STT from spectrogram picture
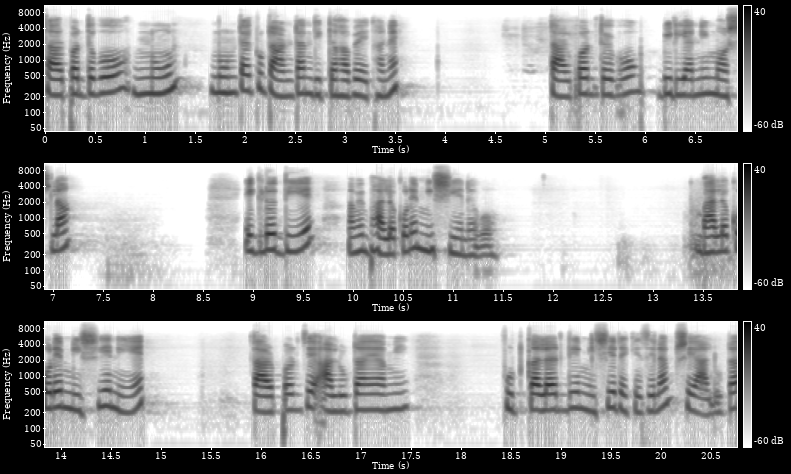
তারপর দেব নুন। নুনটা একটু টান টান দিতে হবে এখানে। তারপর দেব বিরিয়ানি, মশলা। এগুলো দিয়ে আমি ভালো করে মিশিয়ে নেব। ভালো করে মিশিয়ে নিয়ে তারপর যে আলুটায় আমি ফুড কালার দিয়ে মিশিয়ে রেখেছিলাম, সেই আলুটা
